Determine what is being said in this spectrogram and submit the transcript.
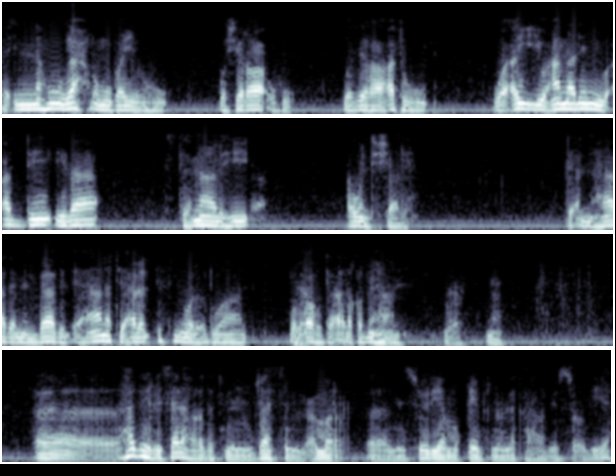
فإنه يحرم بيعه وشراؤه وزراعته وأي عمل يؤدي إلى استعماله أو انتشاره. لأن هذا من باب الإعانة على الإثم والعدوان. والله نعم. تعالى قد نهى عنه. نعم. نعم. آه هذه الرسالة وردت من جاسم عمر آه من سوريا مقيم في المملكة العربية السعودية.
